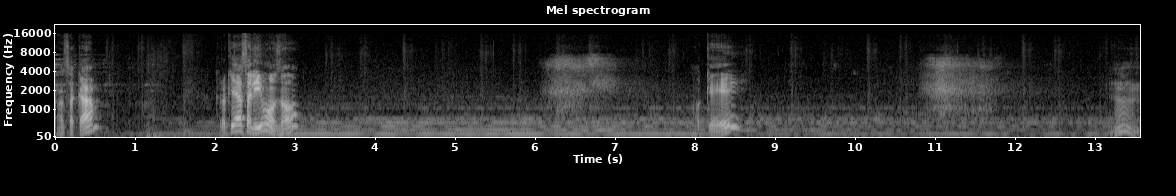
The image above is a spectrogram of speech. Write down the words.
Vamos acá. Creo que ya salimos, ¿no? Ok. Mmm.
